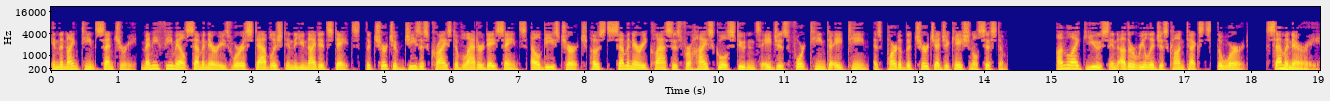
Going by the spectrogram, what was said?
In the 19th century, many female seminaries were established in the United States. The Church of Jesus Christ of Latter-day Saints (LDS Church) hosts seminary classes for high school students ages 14 to 18 as part of the church educational system. Unlike use in other religious contexts, the word «seminary»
